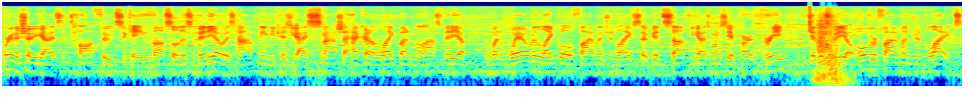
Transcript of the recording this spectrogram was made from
We're gonna show you guys the top foods to gain muscle. This video is happening because you guys smashed the heck out of the like button in the last video. It went way over the like goal of 500 likes, so good stuff. You guys wanna see a part three? Get this video over 500 likes.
